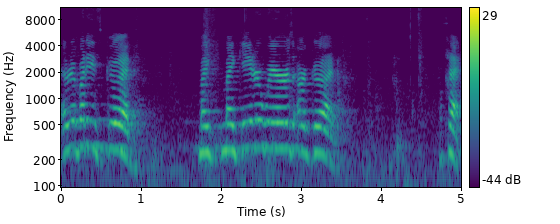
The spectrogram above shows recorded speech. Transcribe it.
Everybody's good. My, my gaiter wearers are good. Okay.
